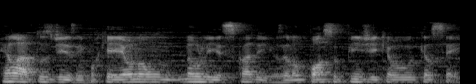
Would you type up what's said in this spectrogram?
relatos dizem, porque eu não, não li esses quadrinhos, eu não posso fingir que eu, que eu sei.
